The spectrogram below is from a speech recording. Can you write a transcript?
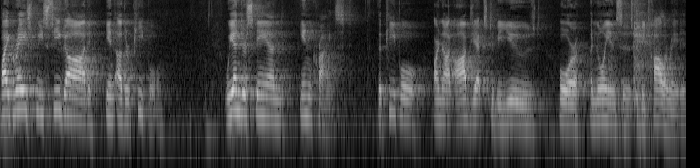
By grace, we see God in other people. We understand in Christ the people are not objects to be used or annoyances to be tolerated.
